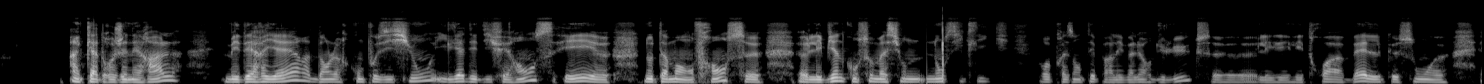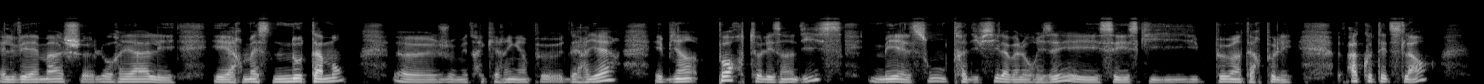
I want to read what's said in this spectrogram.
un cadre général, mais derrière, dans leur composition, il y a des différences et euh, notamment en France, euh, euh, les biens de consommation non cycliques représentés par les valeurs du luxe, les, trois belles que sont LVMH, L'Oréal et, Hermès notamment, je mettrai Kering un peu derrière, eh bien portent les indices, mais elles sont très difficiles à valoriser et c'est ce qui peut interpeller. À côté de cela,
